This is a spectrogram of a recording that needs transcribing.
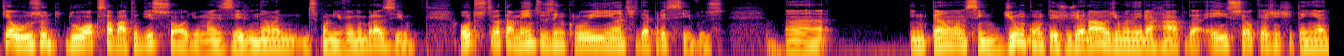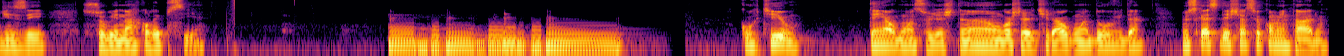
que é o uso do oxabato de sódio, mas ele não é disponível no Brasil. Outros tratamentos incluem antidepressivos. Uh, então, assim, de um contexto geral, de maneira rápida, isso é o que a gente tem a dizer sobre narcolepsia. Curtiu? Tem alguma sugestão? Gostaria de tirar alguma dúvida? Não esquece de deixar seu comentário.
